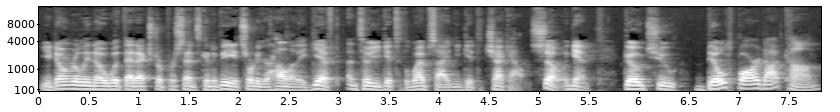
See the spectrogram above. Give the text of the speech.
You don't really know what that extra percent is going to be. It's sort of your holiday gift until you get to the website and you get to checkout. So, again, go to builtbar.com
